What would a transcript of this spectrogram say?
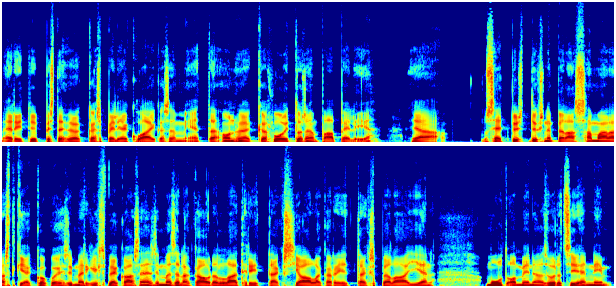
erityyppistä hyökkäyspeliä kuin aikaisemmin, että on hyökkäysvoittoisempaa peliä. Ja se, että pystyykö ne pelaamaan samanlaista kiekkoa kuin esimerkiksi Vegas ensimmäisellä kaudella, että riittääkö jalka, riittääkö pelaajien muut ominaisuudet siihen, niin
